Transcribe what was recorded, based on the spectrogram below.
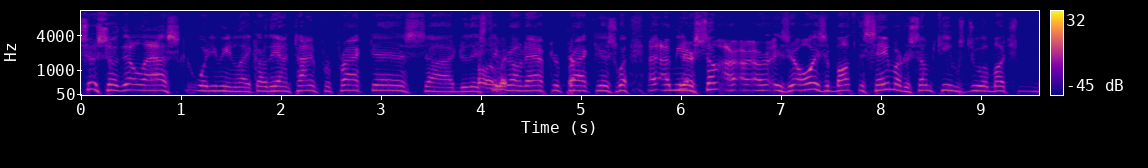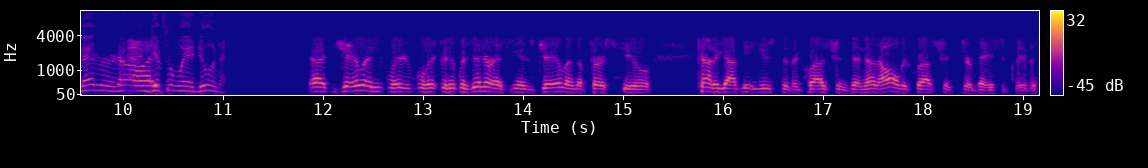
So, so they'll ask, "What do you mean? Like, are they on time for practice? Uh, do they stick around after practice? What I, I mean, yeah. are some? Are, are, is it always about the same, or do some teams do a much better and no, different way of doing it? Uh, Jalen, it was interesting. Is Jalen the first few kind of got me used to the questions, and then all the questions are basically the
